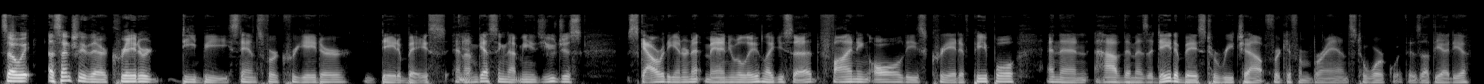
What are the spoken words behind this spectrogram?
so it, essentially, their creator DB stands for creator database. And Yeah. I'm guessing that means you just scour the internet manually, like you said, finding all these creative people and then have them as a database to reach out for different brands to work with. Is that the idea?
